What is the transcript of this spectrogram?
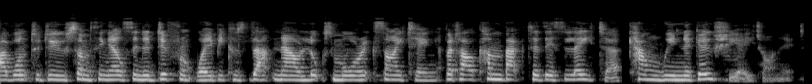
I want to do something else in a different way because that now looks more exciting, but I'll come back to this later. Can we negotiate on it?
